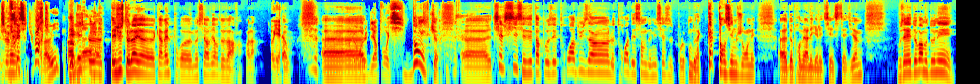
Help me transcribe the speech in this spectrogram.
Je le ferai si tu Ah marques. bah oui. T'es Ah, bah, juste, bah. euh, t'es juste là, euh, Karel, pour euh, me servir de VAR. Voilà. Ok. Au cas où. Le Euh, est bien pourri. Donc, euh, Chelsea s'était imposé 3 buts à 1 le 3 décembre 2016 pour le compte de la 14e journée euh, de Première Ligue à l'Etihad Stadium. Vous allez devoir me donner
